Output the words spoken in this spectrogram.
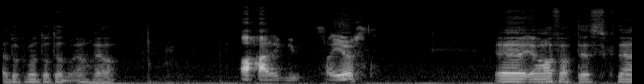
Eh, Dokument.no, ja. ja. Ah, herregud, seriøst? Eh, ja, faktisk. Det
